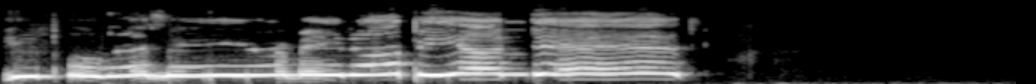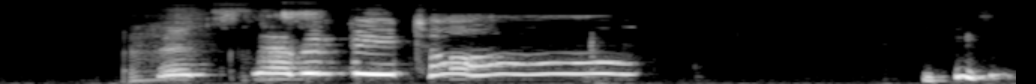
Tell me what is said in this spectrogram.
People that may or may not be undead. And seven feet tall.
